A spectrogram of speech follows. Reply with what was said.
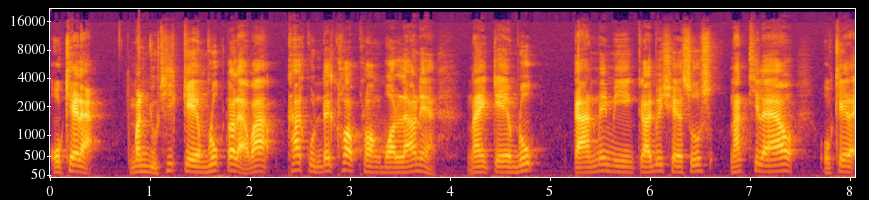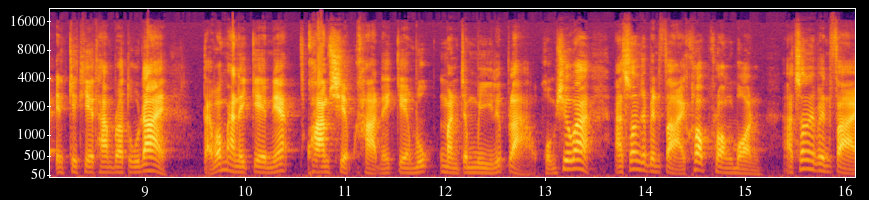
โอเคแหละ มันอยู่ที่เกมลุกแล้วแหละว่า ถ้าคุณได้ครอบครองบอลแล้วเนี่ยในเกมลุกการไม่มีกราบิเชซุสนัดที่แล้ว โอเคแหละเอ็นเคเทียทำประตูได้ แต่ว่ามาในเกมนี้ความเฉียบขาดในเกมลุกมันจะมีหรือเปล่า ผมเชื่อว่าอาร์เซนอลจะเป็นฝ่ายครอบครองบอลอาร์เซนอลจะเป็นฝ่าย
